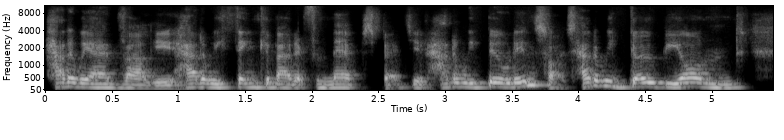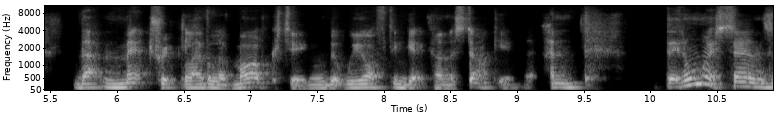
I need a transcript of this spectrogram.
How do we add value? How do we think about it from their perspective? How do we build insights? How do we go beyond that metric level of marketing that we often get kind of stuck in? And it almost sounds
